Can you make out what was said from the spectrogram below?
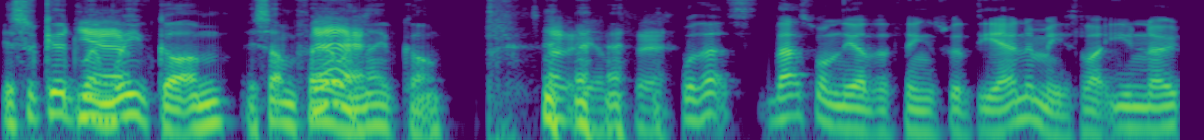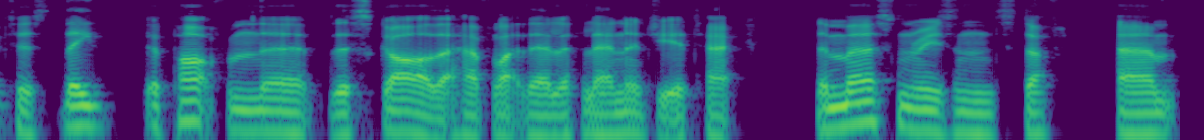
It's a good when we've got them. It's unfair Yeah. when they've got them. totally unfair. Well, that's that's one of the other things with the enemies. Like you notice, they apart from the the Skaarj that have like their little energy attack, the mercenaries and stuff, um,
